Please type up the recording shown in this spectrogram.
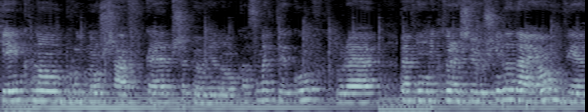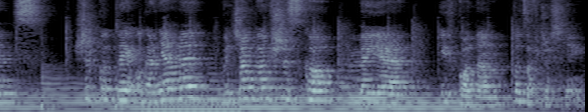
piękną, brudną szafkę przepełnioną kosmetyków, które pewnie niektóre się już nie nadają, więc szybko tutaj ogarniamy, wyciągam wszystko, myję i wkładam to co wcześniej.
